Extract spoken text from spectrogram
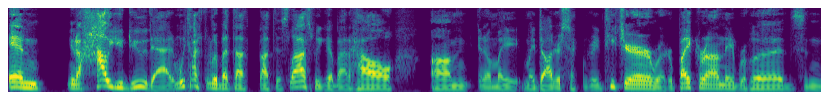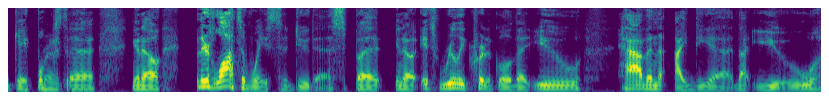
and, you know, how you do that. And we talked a little bit about, that, about this last week about how, um, you know, my, my daughter's second grade teacher rode her bike around neighborhoods and gave books to, you know, there's lots of ways to do this, but, you know, it's really critical that you have an idea, not you,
